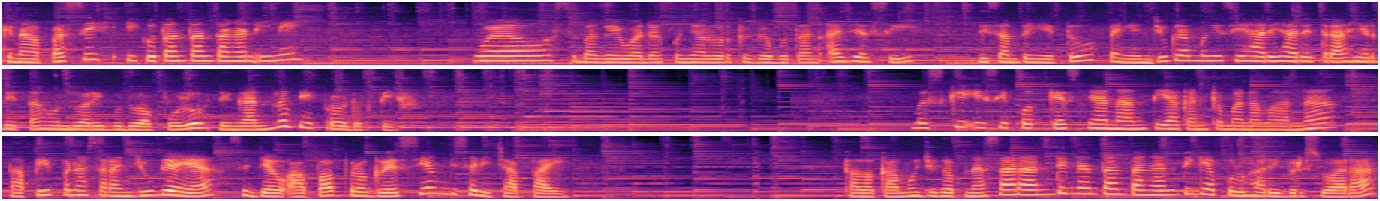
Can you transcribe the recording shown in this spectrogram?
Kenapa sih ikutan tantangan ini? Well, sebagai wadah penyalur kegabutan aja sih. Di samping itu, pengen juga mengisi hari-hari terakhir di tahun 2020 dengan lebih produktif. Meski isi podcastnya nanti akan ke mana-mana, tapi penasaran juga ya sejauh apa progres yang bisa dicapai. Kalau kamu juga penasaran dengan tantangan 30 hari bersuara,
